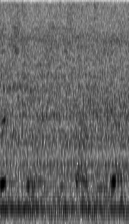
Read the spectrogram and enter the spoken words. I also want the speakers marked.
Speaker 1: six stores. It's not too bad.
